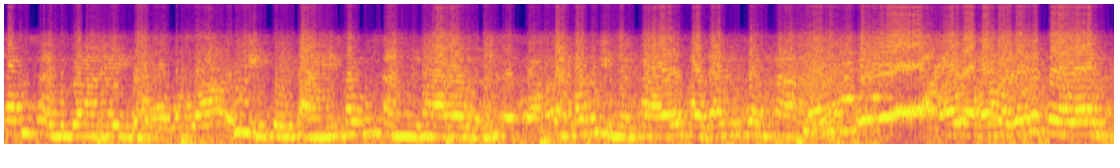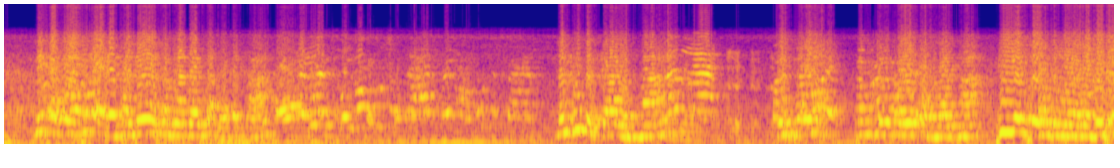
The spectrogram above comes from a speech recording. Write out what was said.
ชอบผู้ชายมือไวว้าวว้าวว้าวผู้หญิงสวยใสชอบผู้ชายมือเบาแต่ถ้าผู้หญิงอย่างเขาเอาได้ทุกคนค่ะ เอาบอกเอาใจได้ทุกคน นี่ทำงานที่ไหนกันคะเนี่ยทำงานบริษัทอะไรกันคะ อ๋อนี่บริษัท นั่นผู้จัดการเหรอคะไม่ใช่หรอกทำงานบริษัทอะไรคะ พี่จะตรงกันเลยไม่ใช่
